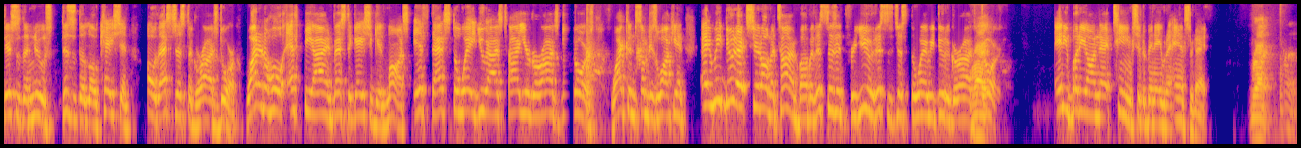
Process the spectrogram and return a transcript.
this is the news, this is the location. Oh, that's just the garage door. Why did a whole FBI investigation get launched? If that's the way you guys tie your garage doors, why couldn't somebody just walk in? Hey, we do that shit all the time, Bubba. This isn't for you. This is just the way we do the garage Right. door. Anybody on that team should have been able to answer that. Right. Right.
